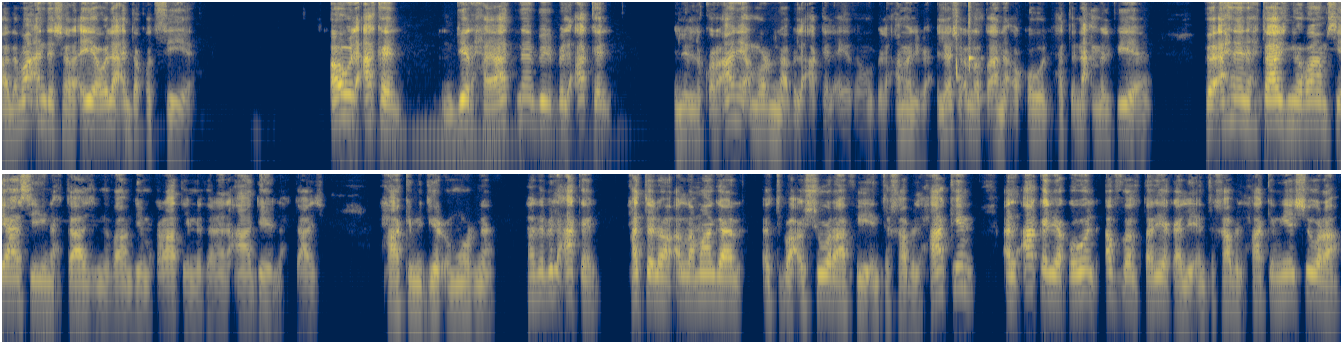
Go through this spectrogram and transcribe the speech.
هذا ما عنده شرعية ولا عنده قدسية. أو العقل ندير حياتنا بالعقل. اللي القرآن يأمرنا بالعقل أيضا وبالعمل. ليش الله طانا عقول حتى نعمل فيها. فإحنا نحتاج نظام سياسي نحتاج نظام ديمقراطي مثلا عادل نحتاج حاكم يدير أمورنا. هذا بالعقل. حتى لو الله ما قال اتبعوا الشورى في انتخاب الحاكم العقل يقول أفضل طريقة لانتخاب الحاكم هي الشورى.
